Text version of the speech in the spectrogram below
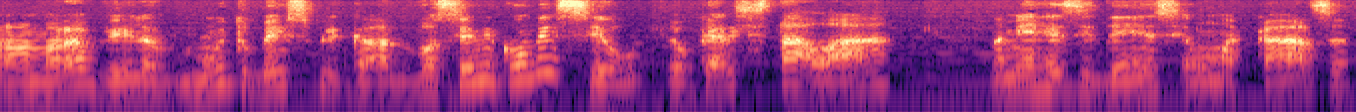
Ah, maravilha, muito bem explicado. Você me convenceu. Eu quero instalar na minha residência uma casa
